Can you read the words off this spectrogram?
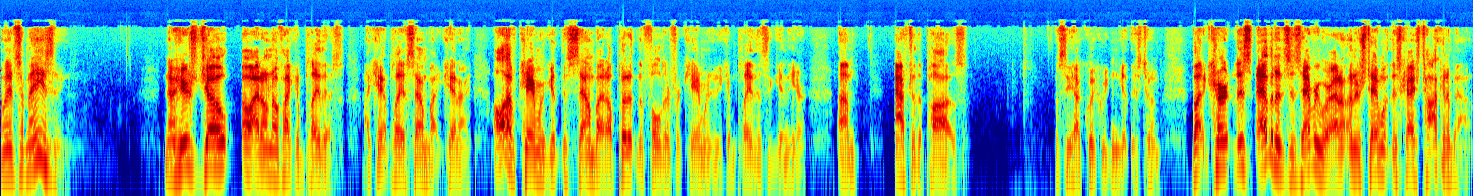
I mean, it's amazing. Now here's Joe. Oh, I don't know if I can play this. I can't play a soundbite, can I? I'll have Cameron get this soundbite. I'll put it in the folder for Cameron, and he can play this again here um, after the pause. We'll see how quick we can get this to him. But Kurt, this evidence is everywhere. I don't understand what this guy's talking about.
